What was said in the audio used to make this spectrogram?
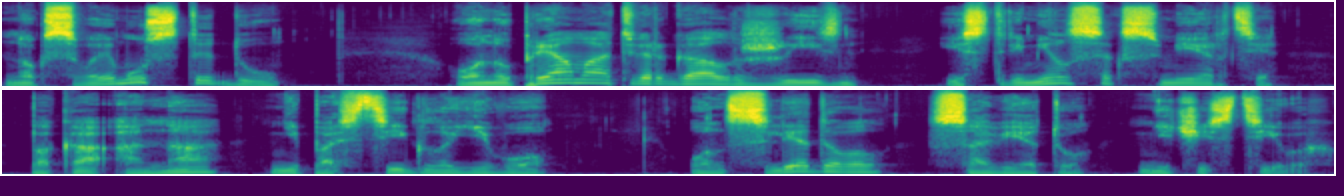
Но к своему стыду он упрямо отвергал жизнь и стремился к смерти, пока она не постигла его. Он следовал совету нечестивых.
